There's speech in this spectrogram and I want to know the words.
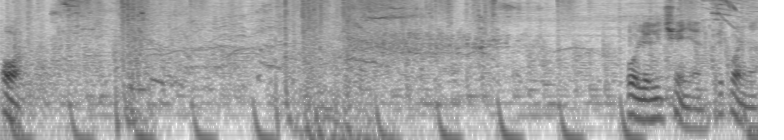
О! Поле лечения. Прикольно.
